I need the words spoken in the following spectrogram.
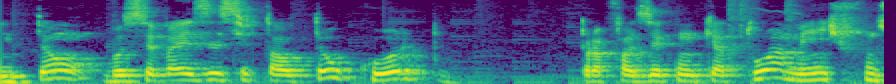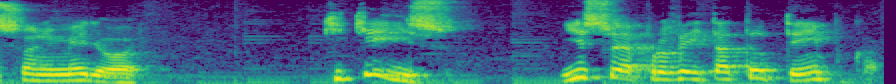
Então, você vai exercitar o teu corpo para fazer com que a tua mente funcione melhor. O que, que é isso? Isso é aproveitar teu tempo, cara.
